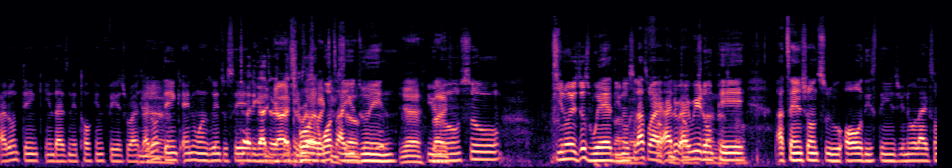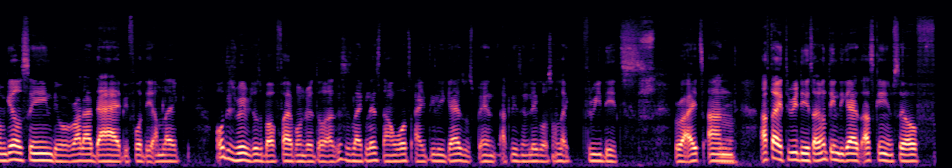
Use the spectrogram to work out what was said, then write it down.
I don't think in that is in a talking phase, right? I don't think anyone's going to Tell say, the guy to The guy respect should himself. "Boy, respect what are you doing?" Yeah. You like, know, so you know it's just weird, you know. So that's why I, do, I really don't pay standards, attention to all these things. You know, like some girls saying they would rather die before they. I'm like, all this rave is just about five hundred dollars. This is like less than what ideally guys would spend at least in Lagos on like three dates, right? And after a three days, I don't think the guy is asking himself,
